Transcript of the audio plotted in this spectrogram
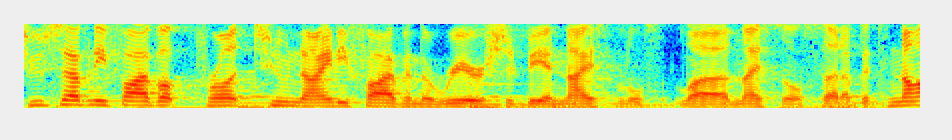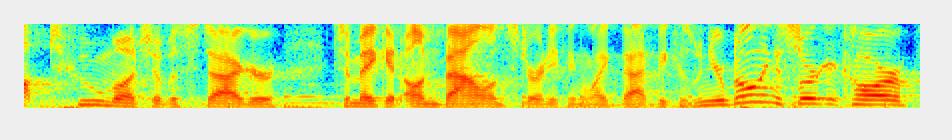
275 up front, 295 in the rear should be a nice little, uh, nice little setup. It's not too much of a stagger to make it unbalanced or anything like that, because when you're building a circuit car,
